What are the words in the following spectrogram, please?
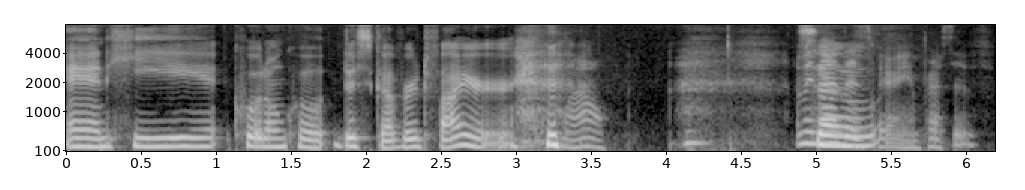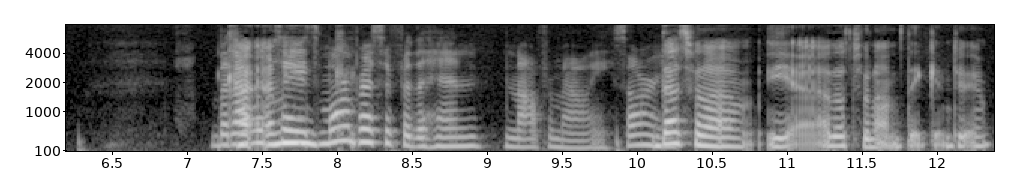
and he quote unquote discovered fire. Wow. I mean, that is very impressive. But I would I say mean, it's more impressive for the hen, not for Maui. Sorry. that's what I'm. Yeah, that's what I'm thinking too.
